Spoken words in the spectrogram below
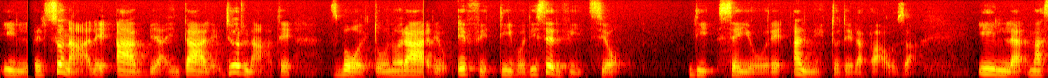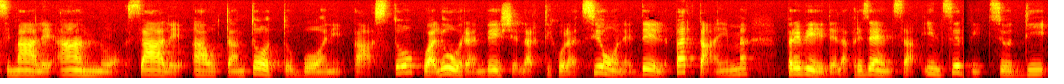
il personale abbia in tale giornate svolto un orario effettivo di servizio di 6 ore al netto della pausa. Il massimale annuo sale a 88 buoni pasto, qualora invece l'articolazione del part-time prevede la presenza in servizio di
